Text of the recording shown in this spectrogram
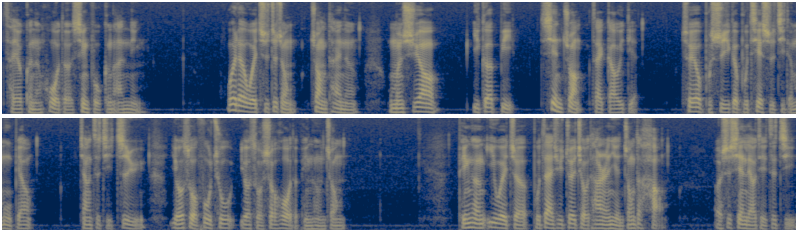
才有可能获得幸福跟安宁。为了维持这种状态呢，我们需要一个比现状再高一点，却又不是一个不切实际的目标，将自己置于有所付出、有所收获的平衡中。平衡意味着不再去追求他人眼中的好，而是先了解自己，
